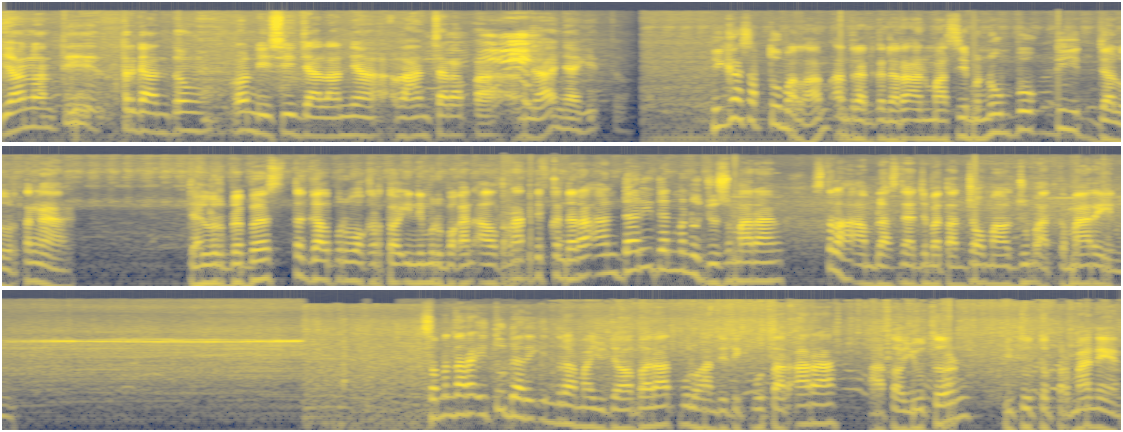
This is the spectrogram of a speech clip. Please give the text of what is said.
Ya nanti tergantung kondisi jalannya lancar apa enggaknya gitu. Hingga Sabtu malam, antrean kendaraan masih menumpuk di jalur tengah. Jalur Brebes, Tegal Purwokerto ini merupakan alternatif kendaraan dari dan menuju Semarang setelah amblasnya jembatan Comal Jumat kemarin. Sementara itu dari Indramayu, Jawa Barat, puluhan titik putar arah atau U-turn ditutup permanen.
